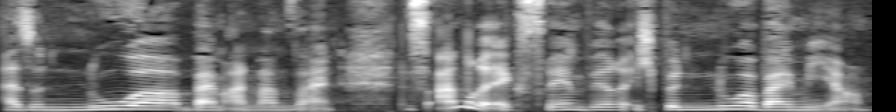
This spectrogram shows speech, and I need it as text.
Also nur beim anderen sein. Das andere Extrem wäre, ich bin nur bei mir.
